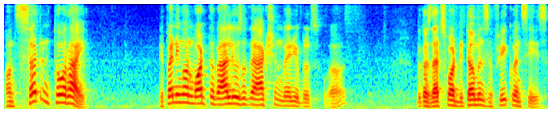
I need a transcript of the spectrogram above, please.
on certain tori depending on what the values of the action variables were because that is what determines the frequencies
